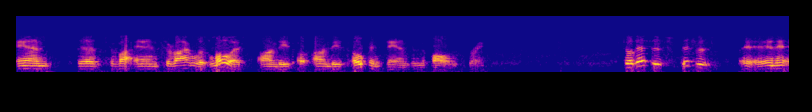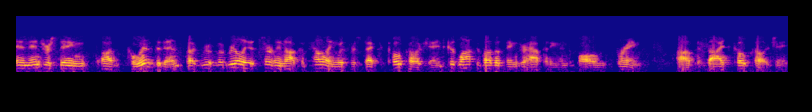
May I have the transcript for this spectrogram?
and the and survival is lowest on these on these open sands in the fall and spring. So this is this is an, an interesting uh, coincidence, but, re but really it's certainly not compelling with respect to coat color change because lots of other things are happening in the fall and spring uh, besides coat color change.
